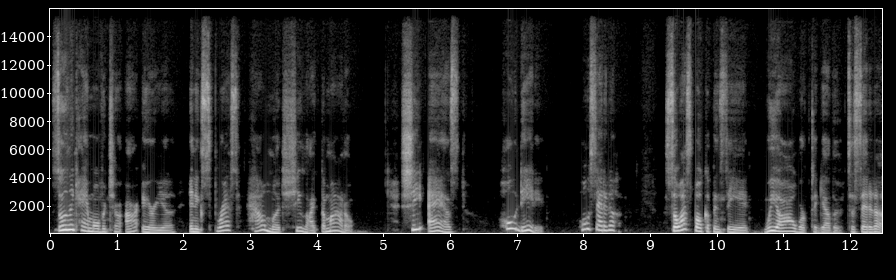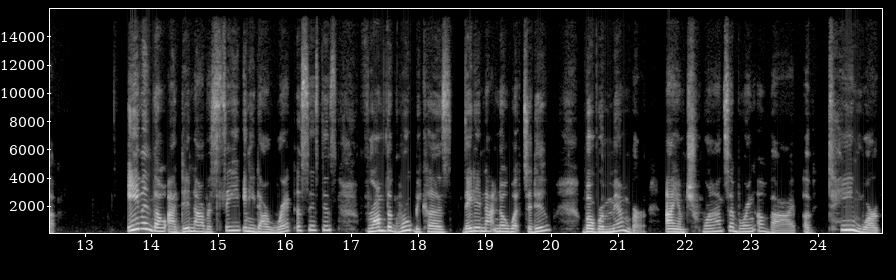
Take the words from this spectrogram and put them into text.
Susan came over to our area and expressed how much she liked the model. She asked, Who did it? Who set it up? So I spoke up and said, We all worked together to set it up. Even though I did not receive any direct assistance from the group because they did not know what to do, but remember, I am trying to bring a vibe of teamwork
